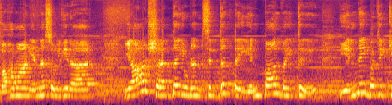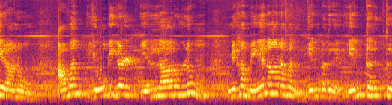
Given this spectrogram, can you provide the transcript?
பகவான் என்ன சொல்கிறார்? யார் ஸ்ரத்தையுடன் சித்தத்தை என்பால் வைத்து என்னை பஜிக்கிறானோ அவன் யோகிகள் எல்லாருள்ளும் மிக மேலானவன் என்பது என் கருத்து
